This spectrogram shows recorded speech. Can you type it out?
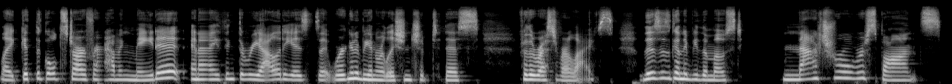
like get the gold star for having made it? And I think the reality is that we're going to be in relationship to this for the rest of our lives. This is going to be the most natural response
